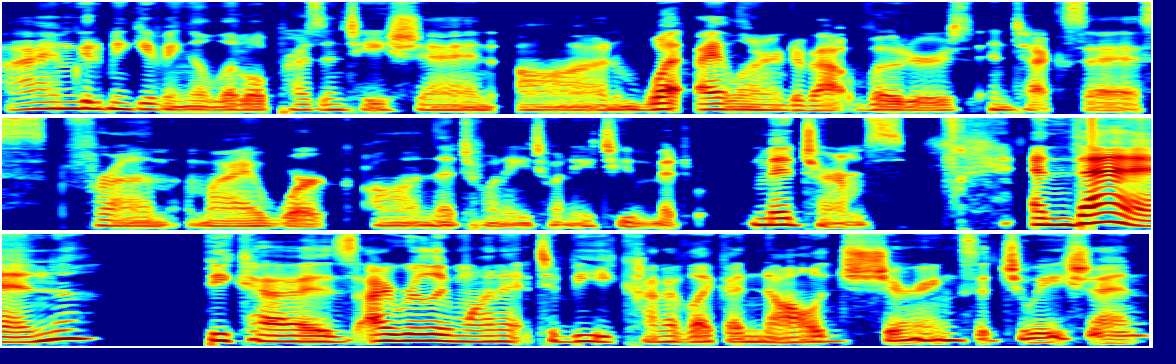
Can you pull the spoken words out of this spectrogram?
I'm going to be giving a little presentation on what I learned about voters in Texas from my work on the 2022 mid- midterms. And then because I really want it to be kind of like a knowledge sharing situation.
